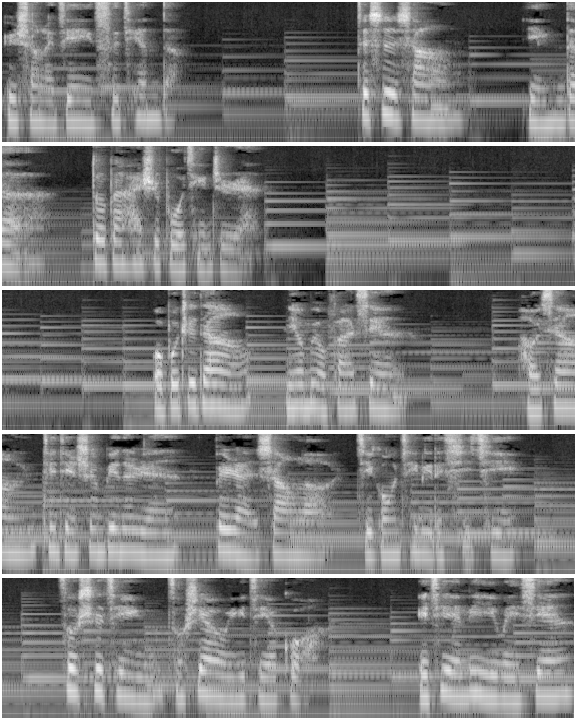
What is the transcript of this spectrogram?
遇上了见异思迁的。这世上，赢的多半还是薄情之人。我不知道你有没有发现，好像渐渐身边的人被染上了急功近利的习气。做事情总是要有一个结果，一切利益为先。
